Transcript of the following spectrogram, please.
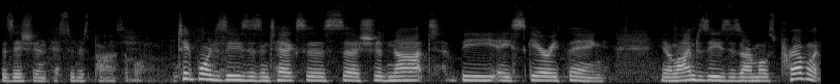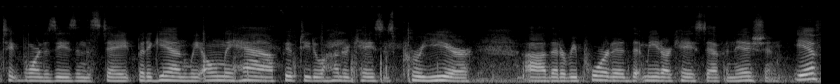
physician as soon as possible. Tick-borne diseases in Texas uh, should not be a scary thing. You know, Lyme disease is our most prevalent tick-borne disease in the state, but again, we only have 50 to 100 cases per year uh, that are reported that meet our case definition. If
